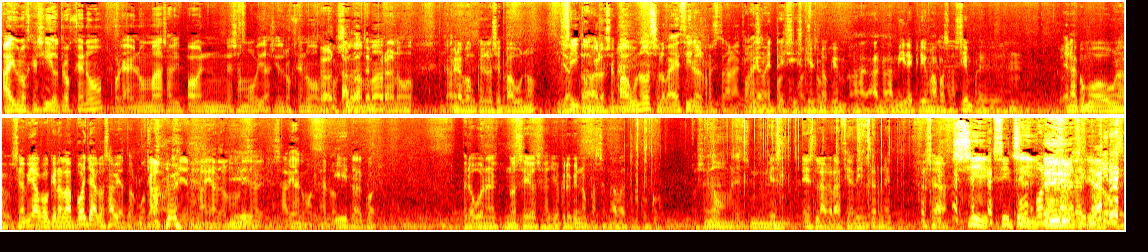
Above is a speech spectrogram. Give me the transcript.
Hay unos que sí, otros que no, porque hay unos más avispados en esas movidas y otros que no. Pero tarde o temprano... Claro. Pero con que lo sepa uno, sí, con que lo sepa uno, se lo va a decir el resto de la clase. obviamente, si es que es lo que a, a- mí de crío me ha pasado siempre. Mm. Era como una... Si había algo que era la polla, lo sabía todo el mundo. Claro, sí, lo sabía todo el mundo y sabe- sabían cómo hacerlo. y tal cual. Pero bueno, no sé, o sea, yo creo que no pasa nada tampoco. O sea, No, hombre, es- es, es la gracia de internet. O sea, Sí, si tú, sí. pones- si tú Sí. quieres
